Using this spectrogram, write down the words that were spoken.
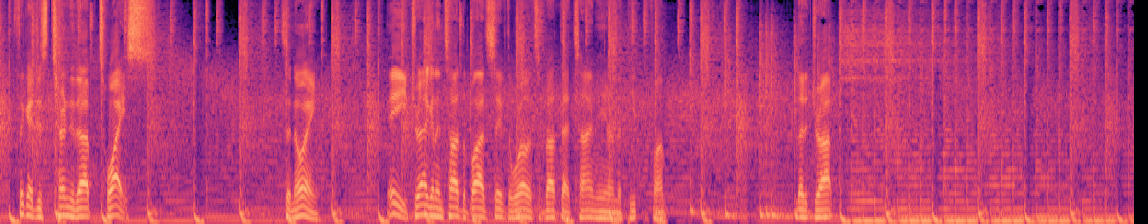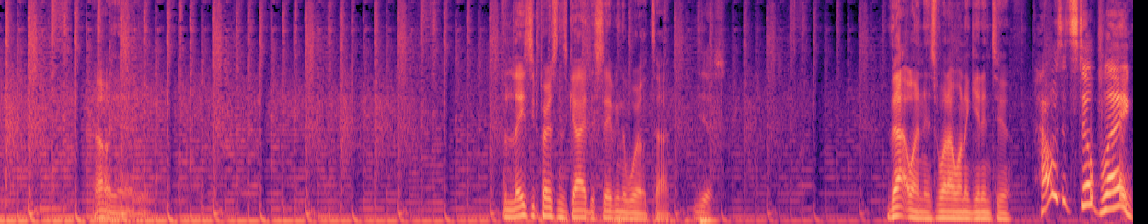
I think I just turned it up twice. It's annoying. Hey, Dragon and Todd the Bod saved the world. It's about that time here on the People Pump. Let it drop. Oh yeah. The Lazy Person's Guide to Saving the World, Todd. yes. That one is what I want to get into. How is it still playing?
